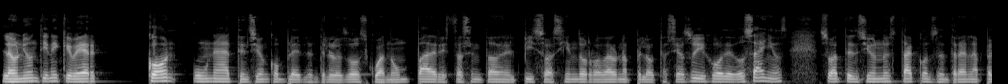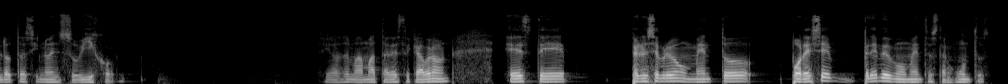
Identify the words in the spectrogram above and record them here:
la unión tiene que ver con una atención completa entre los dos. Cuando un padre está sentado en el piso haciendo rodar una pelota hacia su hijo de dos años, su atención no está concentrada en la pelota, sino en su hijo. Si no se me va a matar este cabrón. Este, pero ese breve momento, por ese breve momento están juntos.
